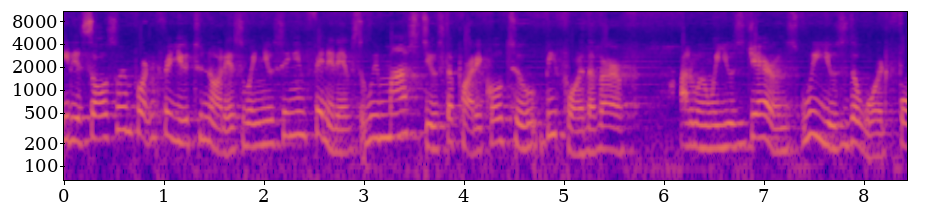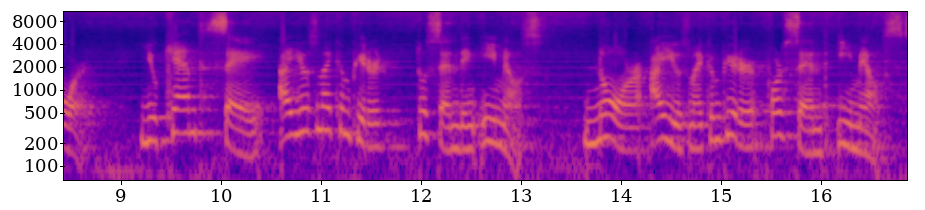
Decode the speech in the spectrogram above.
It is also important for you to notice when using infinitives, we must use the particle to before the verb. And when we use gerunds, we use the word for. You can't say, I use my computer to sending emails, nor I use my computer for send emails.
